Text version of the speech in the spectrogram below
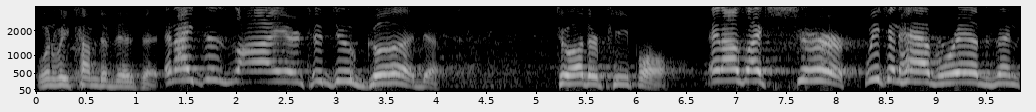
when we come to visit? And I desire to do good to other people. And I was like, sure, we can have ribs and,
